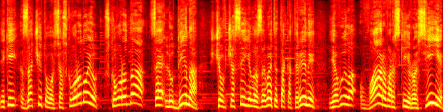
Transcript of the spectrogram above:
який зачитувався сковородою, сковорода це людина, що в часи Єлизавети та Катерини явила варварській Росії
